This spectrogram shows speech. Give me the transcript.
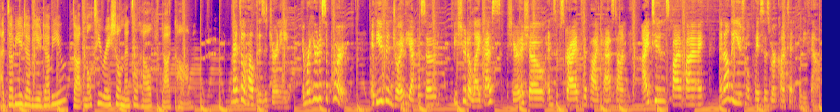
at www.multiracialmentalhealth.com. Mental health is a journey, and we're here to support. If you've enjoyed the episode, be sure to like us, share the show, and subscribe to the podcast on iTunes, Spotify, and all the usual places where content can be found.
